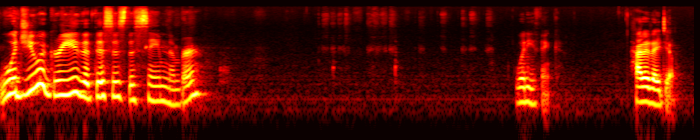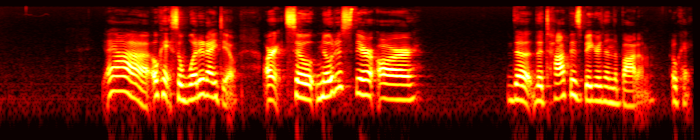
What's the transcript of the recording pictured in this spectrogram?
Would you agree that this is the same number? What do you think? How did I do? Yeah, okay, so what did I do? All right, so notice there are, the, the top is bigger than the bottom. Okay,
